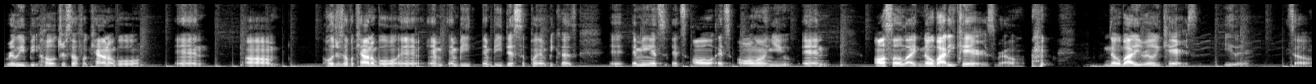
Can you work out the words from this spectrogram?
really be hold yourself accountable and um, hold yourself accountable and, and, and be and be disciplined because it, I mean it's it's all it's all on you. And also like nobody cares bro. Nobody really cares either so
